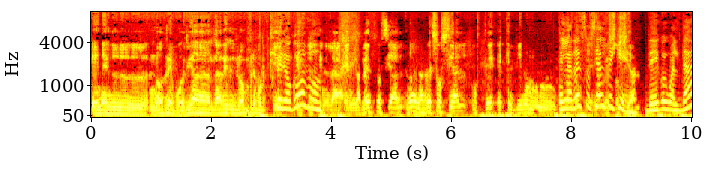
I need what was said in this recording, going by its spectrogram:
En el no le podría dar el nombre porque pero cómo en, la, en, la, red social no en la red social usted es que tiene un en la red social de qué de Eco Igualdad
